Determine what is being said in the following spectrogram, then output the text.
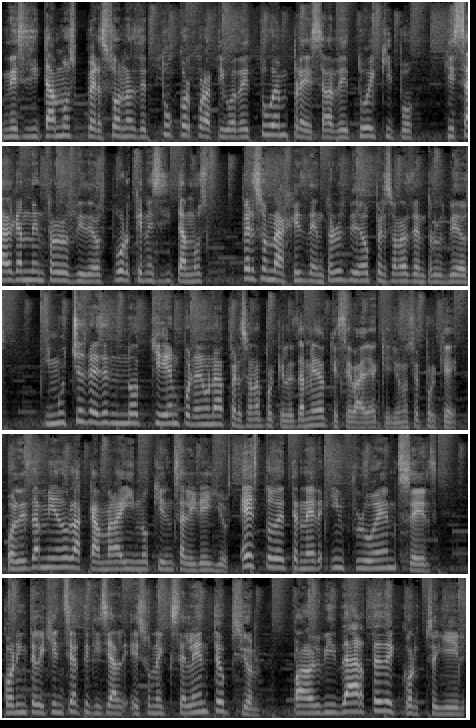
Necesitamos personas de tu corporativo, de tu empresa, de tu equipo que salgan dentro de los videos porque necesitamos personajes dentro de los videos, personas dentro de los videos. Y muchas veces no quieren poner una persona porque les da miedo que se vaya, que yo no sé por qué. O les da miedo la cámara y no quieren salir ellos. Esto de tener influencers con inteligencia artificial es una excelente opción para olvidarte de conseguir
